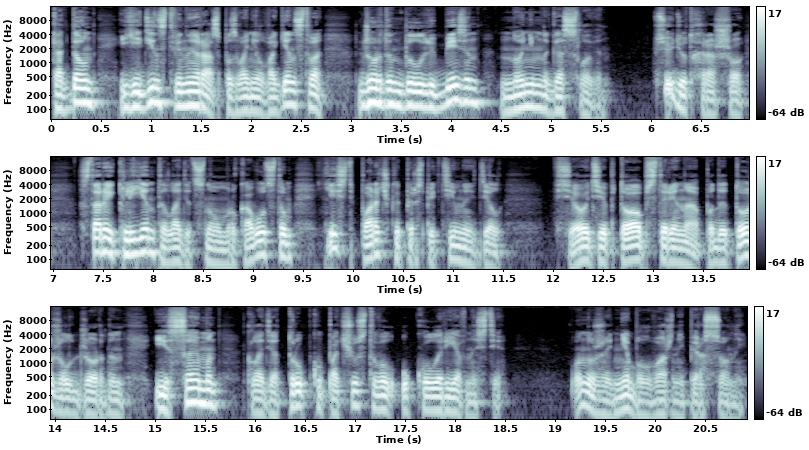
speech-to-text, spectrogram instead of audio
Когда он единственный раз позвонил в агентство, Джордан был любезен, но немногословен. Все идет хорошо. Старые клиенты ладят с новым руководством, есть парочка перспективных дел. «Все тип-топ, старина», — подытожил Джордан, и Саймон, кладя трубку, почувствовал укол ревности. Он уже не был важной персоной.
